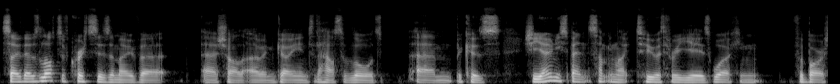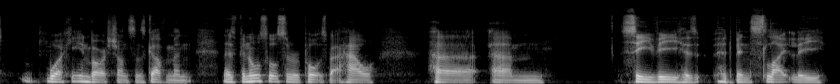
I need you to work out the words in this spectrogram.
So there was a lot of criticism over uh, Charlotte Owen going into the House of Lords um, because she only spent something like two or three years working for Boris, working in Boris Johnson's government. There's been all sorts of reports about how her um, CV has had been slightly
